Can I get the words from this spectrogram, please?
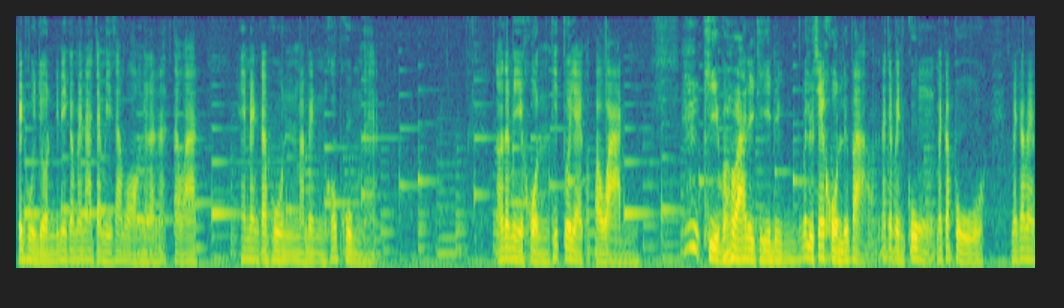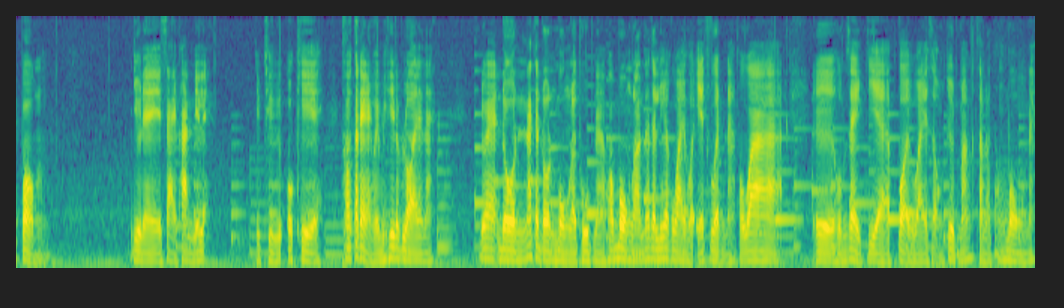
เป็นหุ่นยนต์ที่นี่ก็ไม่น่าจะมีสมองอยู่แล้วนะแต่ว่าให้แมงกะพรุนมาเป็นควบคุมนะฮะแล้วจะมีคนที่ตัวใหญ่กว่าปลาวาน ขี่ปลาวานอีกทีหนึ่งไม่รู้ใช่คนหรือเปล่า น่าจะเป็นกุ้งไม่ก็ปู ไม่ก็แมงป่อง อยู่ในสายพันธุ์นี้แหละยึดถือโอเค เขาแตกไปเป็นที่เรียบร้อยแล้วนะ ด้วยโดนน่าจะโดนมงระทุบนะ เพราะมงเราน่าจะเรียกไวกว่าเอสเวิร์ดนะ เพราะว่าเออผมใส่เกียร์ปล่อยไวสองจุดมั้งสำหรับต้องมงนะ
